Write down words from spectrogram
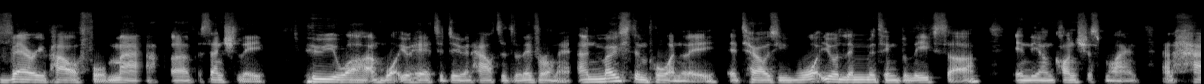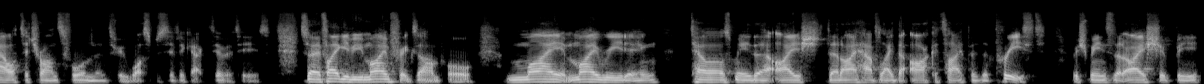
very powerful map of essentially who you are and what you're here to do and how to deliver on it. And most importantly, it tells you what your limiting beliefs are in the unconscious mind and how to transform them through what specific activities. So if I give you mine, for example, my, my reading tells me that I, sh- that I have like the archetype of the priest which means that I should be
